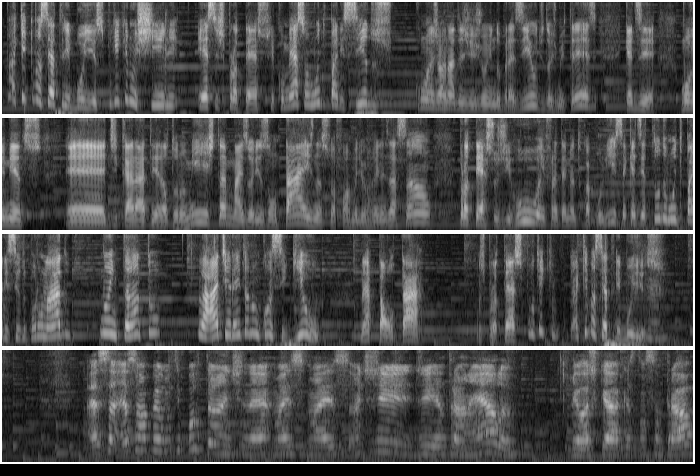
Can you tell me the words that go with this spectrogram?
A que, que você atribui isso? Por que, que no Chile esses protestos que começam muito parecidos com as jornadas de junho no Brasil de 2013, quer dizer, movimentos é, de caráter autonomista, mais horizontais na sua forma de organização, protestos de rua, enfrentamento com a polícia, quer dizer, tudo muito parecido por um lado. No entanto, lá a direita não conseguiu né, pautar os protestos. Por que, que a que você atribui isso? Essa, essa é uma pergunta importante, né? Mas, mas antes de, de entrar nela, eu acho que é a questão central.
